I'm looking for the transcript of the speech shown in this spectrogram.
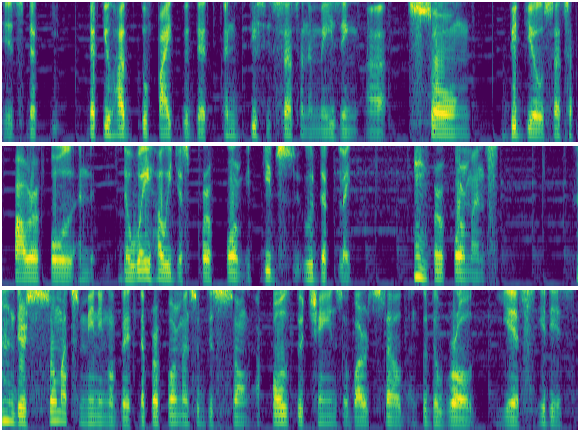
is that that you have to fight with it. And this is such an amazing uh, song video such a powerful and the way how he just perform it gives you that like performance there's so much meaning of it. The performance of this song a call to change of ourselves and to the world. Yes it is.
